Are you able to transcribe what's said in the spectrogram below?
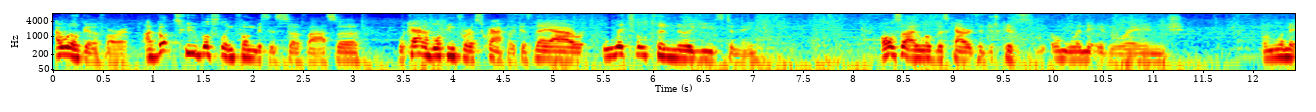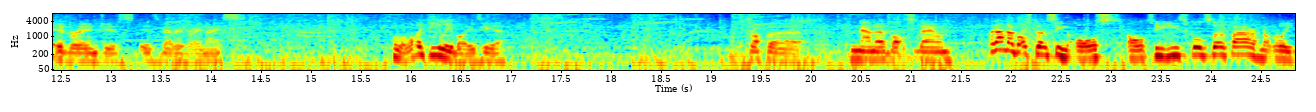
I will go for it. I've got two bustling funguses so far, so we're kind of looking for a scrapper because they are little to no use to me. Also, I love this character just because unlimited range. Unlimited range is, is very, very nice. Oh, a lot of Healy boys here. drop a nanobots down. The nanobots don't seem all, all too useful so far. I've not really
